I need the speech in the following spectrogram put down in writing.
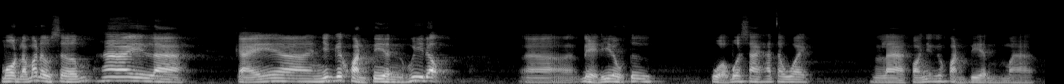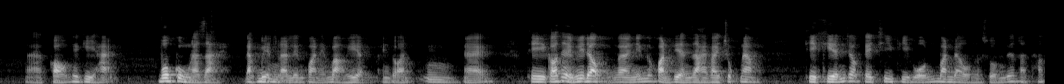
một là bắt đầu sớm hai là cái à, những cái khoản tiền huy động à, để đi đầu tư của Berkshire Hathaway là có những cái khoản tiền mà à, có cái kỳ hạn vô cùng là dài đặc biệt ừ. là liên quan đến bảo hiểm anh Tuấn ừ. Đấy. thì có thể huy động à, những cái khoản tiền dài vài chục năm thì khiến cho cái chi phí vốn ban đầu nó xuống rất là thấp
